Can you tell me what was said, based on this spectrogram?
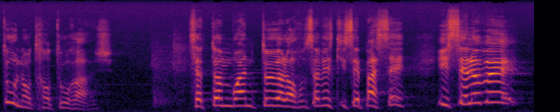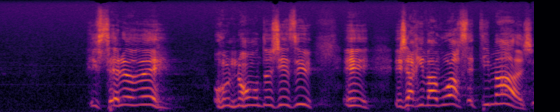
tout notre entourage. Cet homme boiteux, alors vous savez ce qui s'est passé? Il s'est levé. Il s'est levé au nom de Jésus. Et, j'arrive à voir cette image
